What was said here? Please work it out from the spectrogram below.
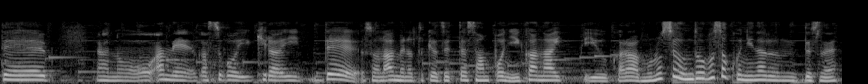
であの雨がすごい嫌いでその雨の時は絶対散歩に行かないっていうからものすごい運動不足になるんですね。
